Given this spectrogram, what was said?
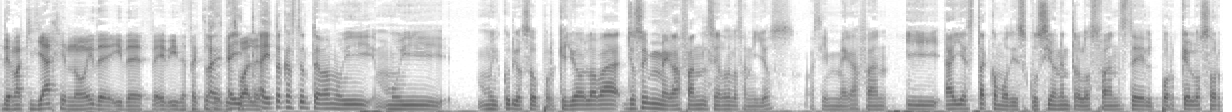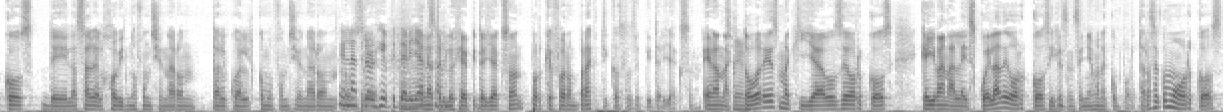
de maquillaje, ¿no? Y de, y de, y de efectos Ahí, ahí- visuales. ahí tocaste un tema muy, muy, muy curioso porque yo hablaba, yo soy mega fan del Señor de los Anillos, así mega fan, y hay esta como discusión entre los fans del por qué los orcos de la saga del Hobbit no funcionaron tal cual como funcionaron En la trilogía de Peter en la Jackson. trilogía de Peter Jackson, porque fueron prácticos los de Peter Jackson. Eran Sí. actores maquillados de orcos que iban a la escuela de orcos y les enseñaban a comportarse como orcos.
